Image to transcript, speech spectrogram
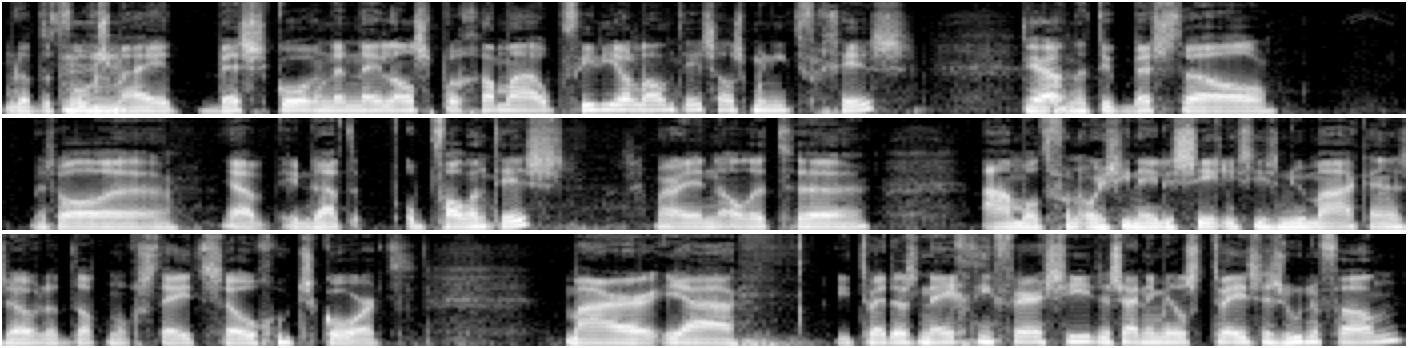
omdat het volgens mhm. mij het best scorende Nederlandse programma op Videoland is, als ik me niet vergis. Ja. Dat natuurlijk best wel, best wel uh, ja, inderdaad opvallend is. Zeg maar in al het uh, aanbod van originele series die ze nu maken en zo. Dat dat nog steeds zo goed scoort. Maar ja, die 2019 versie, er zijn inmiddels twee seizoenen van.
